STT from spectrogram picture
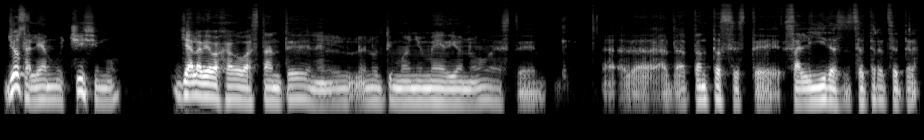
yo salía muchísimo, ya la había bajado bastante en el, último año y medio, ¿no? Este, a, a, a, tantas este, salidas, etcétera, etcétera.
